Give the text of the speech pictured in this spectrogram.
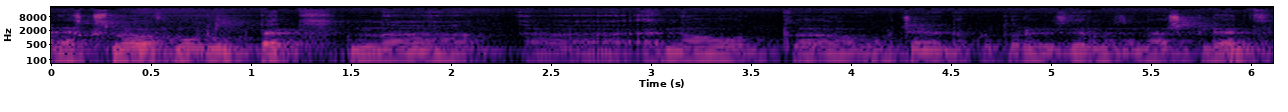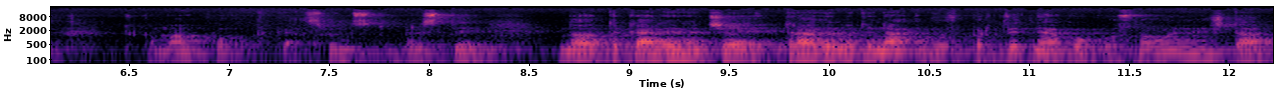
Днес сме в модул 5 на едно от обученията, които реализираме за наш клиент малко така слънцето блести. Но така или иначе трябва да имате в предвид няколко основни неща.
